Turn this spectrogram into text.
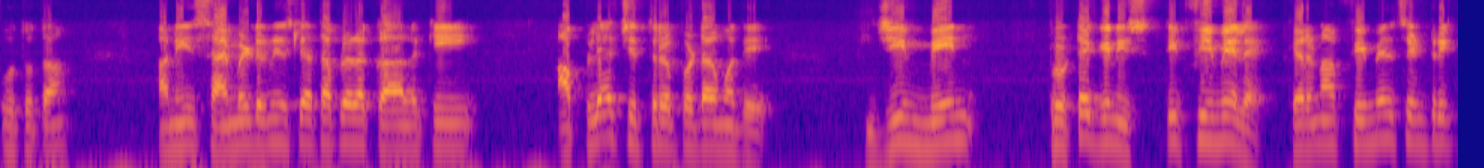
होत होता. आणि सायमल्टेनियसली आता आपल्याला कळालं की आपल्या चित्रपटामध्ये जी मेन प्रोटॅगनिस्ट ती फिमेल आहे. कारण हा फिमेल सेंट्रिक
